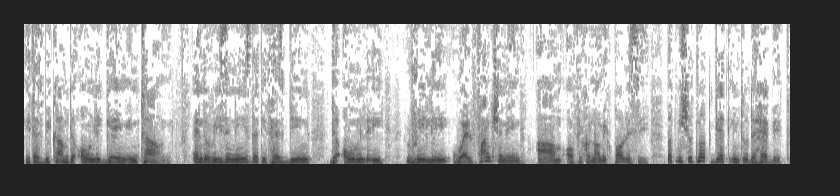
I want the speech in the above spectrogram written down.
It has become the only game in town. And the reason is that it has been the only really well-functioning arm of economic policy. But we should not get into the habit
